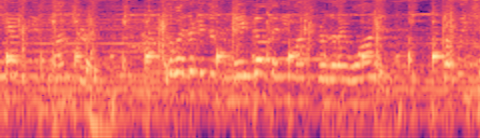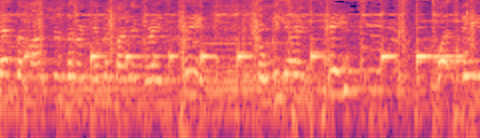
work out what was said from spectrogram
chant these mantras. Otherwise, I could just make up any mantra that I wanted. But we chant the mantras that are given by the great saints. So we can taste what they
